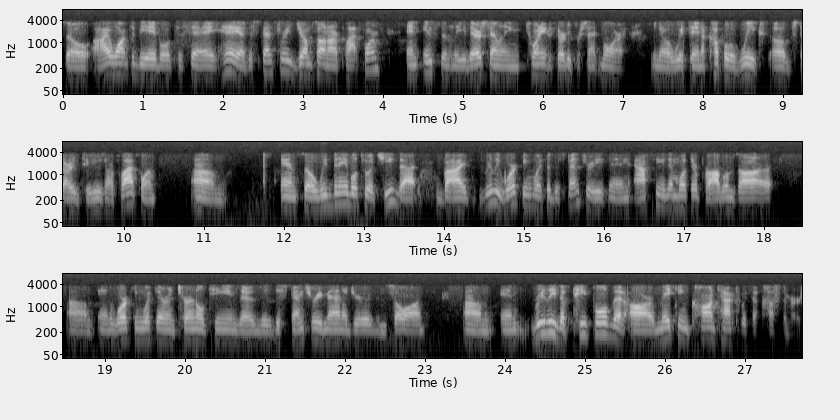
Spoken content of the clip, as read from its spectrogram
So I want to be able to say, hey, a dispensary jumps on our platform and instantly they're selling 20 to 30 percent more, you know, within a couple of weeks of starting to use our platform. Um, and so we've been able to achieve that by really working with the dispensaries and asking them what their problems are, um, and working with their internal teams, their the dispensary managers, and so on. Um, and really, the people that are making contact with the customers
